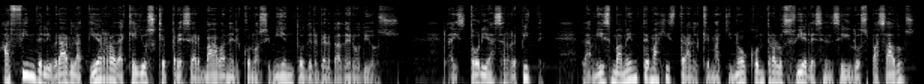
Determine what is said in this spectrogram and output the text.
a fin de librar la tierra de aquellos que preservaban el conocimiento del verdadero Dios. La historia se repite. La misma mente magistral que maquinó contra los fieles en siglos pasados,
